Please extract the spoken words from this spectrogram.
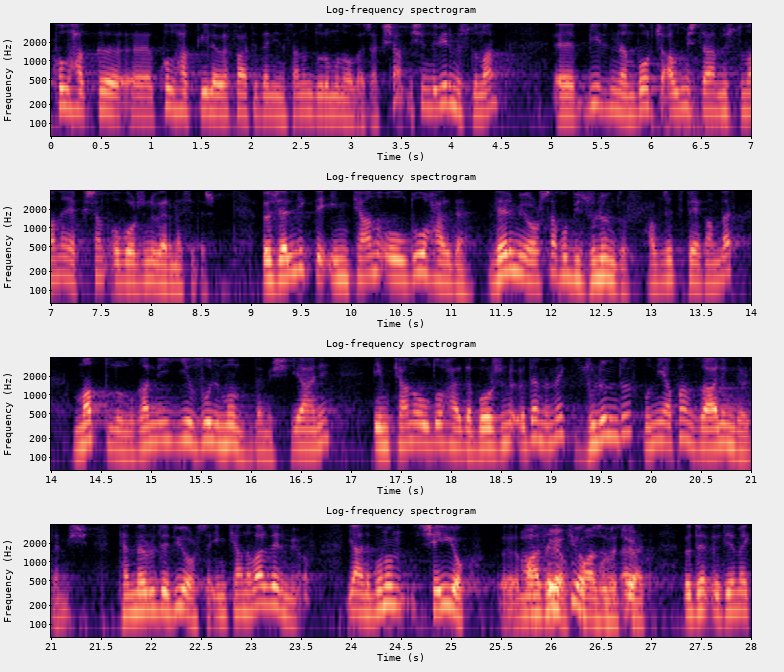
kul hakkı e, kul hakkıyla vefat eden insanın durumu ne olacak? Şimdi bir Müslüman e, birinden borç almışsa Müslümana yakışan o borcunu vermesidir. Özellikle imkanı olduğu halde vermiyorsa bu bir zulümdür. Hazreti Peygamber matlul ganiyyi zulmun demiş. Yani imkanı olduğu halde borcunu ödememek zulümdür. Bunu yapan zalimdir demiş. Temerrüt ediyorsa imkanı var vermiyor. Yani bunun şeyi yok. E, mazereti yok, yok. mazereti yok. Öde, ödemek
